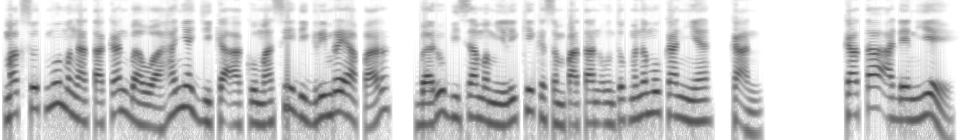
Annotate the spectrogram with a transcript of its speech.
Maksudmu mengatakan bahwa hanya jika aku masih di Grim Reaper, baru bisa memiliki kesempatan untuk menemukannya, kan? Kata Aden Ye.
